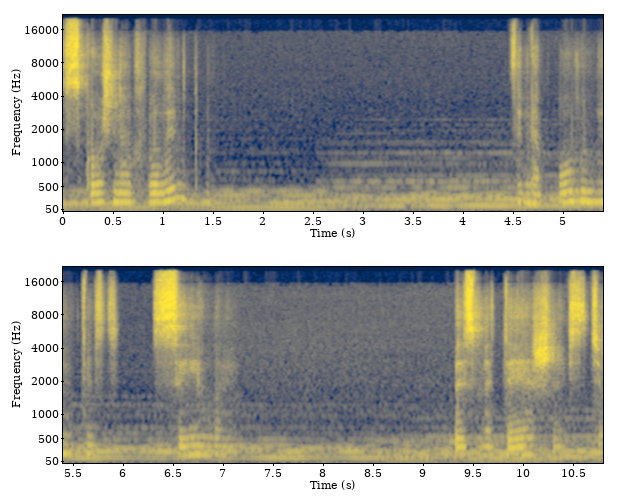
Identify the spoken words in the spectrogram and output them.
З кожною хвилинкою ви наповнюєтесь силою, безметежністю,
